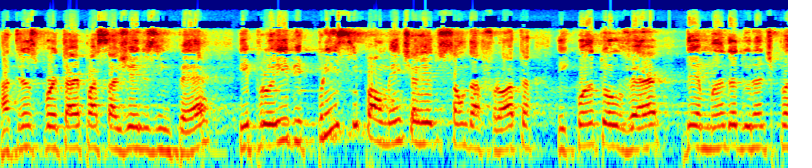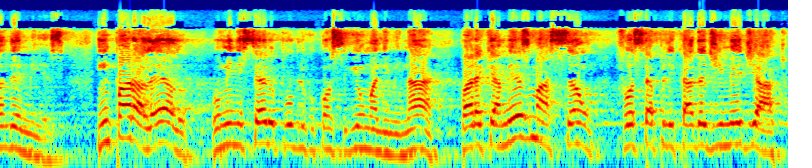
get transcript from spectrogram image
a transportar passageiros em pé e proíbe principalmente a redução da frota enquanto houver demanda durante pandemias. Em paralelo, o Ministério Público conseguiu uma liminar para que a mesma ação fosse aplicada de imediato,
